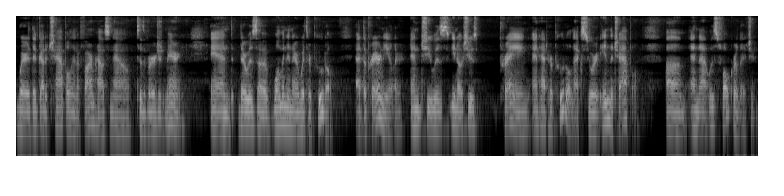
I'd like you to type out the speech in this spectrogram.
where they've got a chapel in a farmhouse now to the Virgin Mary. And there was a woman in there with her poodle at the prayer kneeler. And she was, you know, she was praying and had her poodle next to her in the chapel. Um, and that was folk religion.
